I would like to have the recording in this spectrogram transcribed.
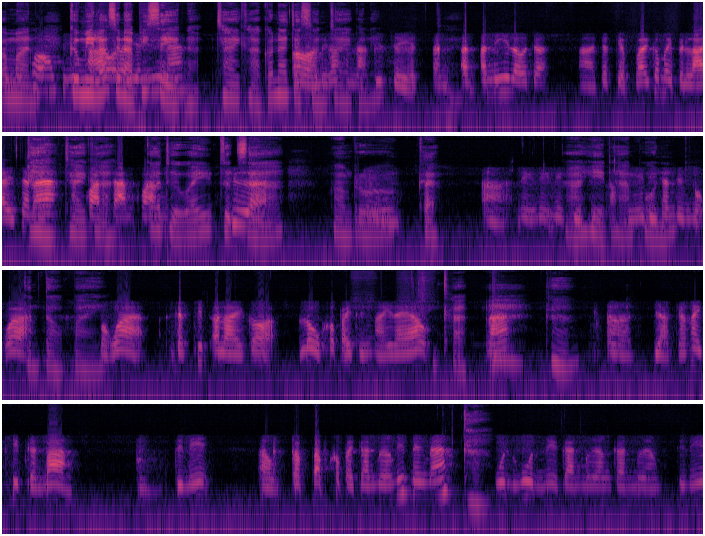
ประมาณสีทองสีคือมีลักษณะขาวอะไรพิเศษอย่างนี้นะน่ะใช่ค่ะ ก็น่าจะเออสนมีใจลักษกัณะนพิเศษอันอันอันนี้เราจะอ่าจะเก็บไว้ก็ไม่เป็นไรใช่ไหมค่ะใช่ความค่ะตามความก็ถือไว้ศึกเชื่อษาความรู้อืมค่ะอ่านี่นี่นี่หาคือเหตุสิ่งหานี้ผลที่ฉันจึงบอกว่ากันต่อไป บอกว่าจะคิดอะไรก็โลกเข้าไปถึงไหนแล้วค่ะนะค่ะเอ่ออยากจะให้คิดกันบ้างอืมทีนี้เอาตับตับเข้าไปการเมืองนิดนึงนะค่ะวุ่นวุ่นนี่การเมืองการเมือง ทีนี้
